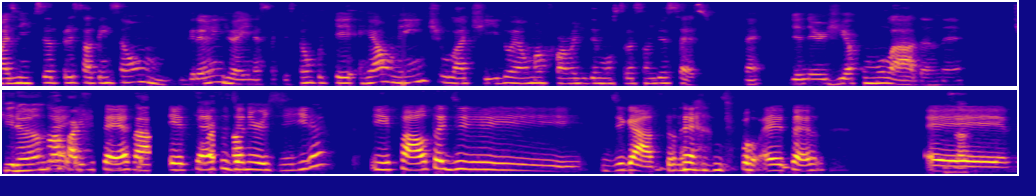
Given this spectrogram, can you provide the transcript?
mas a gente precisa prestar atenção grande aí nessa questão, porque realmente o latido é uma forma de demonstração de excesso, né? De energia acumulada, né? Tirando a é, parte excesso, excesso de energia e falta de, de gasto, né? tipo, é excesso. É,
